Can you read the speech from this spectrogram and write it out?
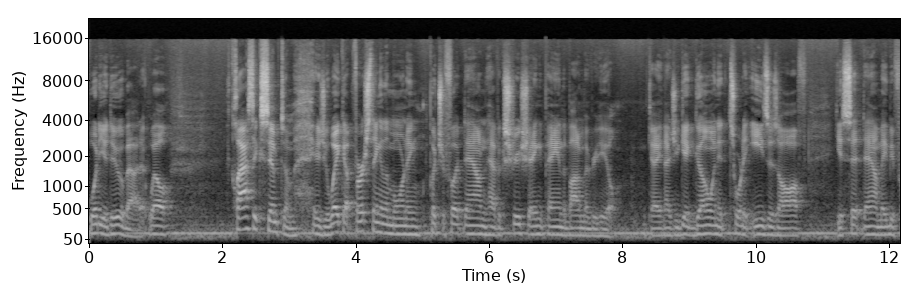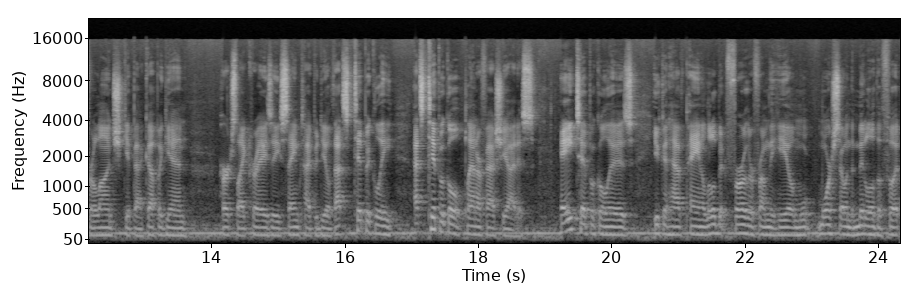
what do you do about it? Well, the classic symptom is you wake up first thing in the morning, put your foot down, and have excruciating pain in the bottom of your heel. Okay, and as you get going, it sort of eases off. You sit down, maybe for lunch, get back up again, hurts like crazy, same type of deal. That's typically that's typical plantar fasciitis. Atypical is you can have pain a little bit further from the heel, more, more so in the middle of the foot,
